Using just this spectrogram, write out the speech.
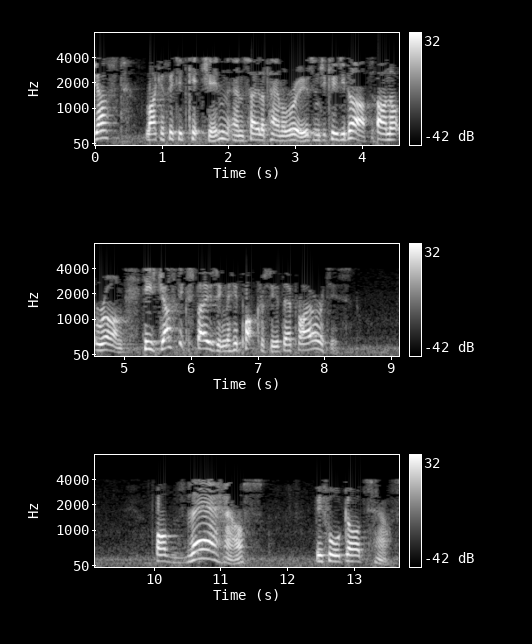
just like a fitted kitchen and solar panel roofs and jacuzzi baths are not wrong. He's just exposing the hypocrisy of their priorities. Of their house before God's house.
